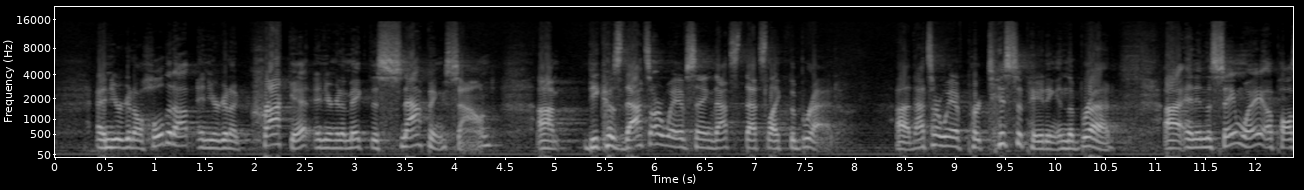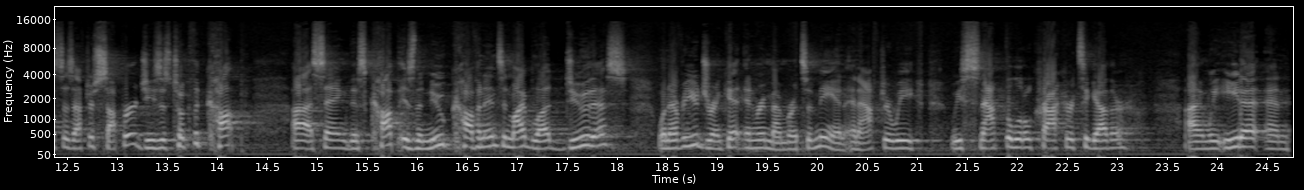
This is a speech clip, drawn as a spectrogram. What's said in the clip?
and you're going to hold it up and you're going to crack it and you're going to make this snapping sound um, because that's our way of saying that's, that's like the bread. Uh, that's our way of participating in the bread. Uh, and in the same way, uh, Paul says after supper, Jesus took the cup. Uh, saying, This cup is the new covenant in my blood. Do this whenever you drink it in remembrance of me. And, and after we, we snap the little cracker together, and we eat it, and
